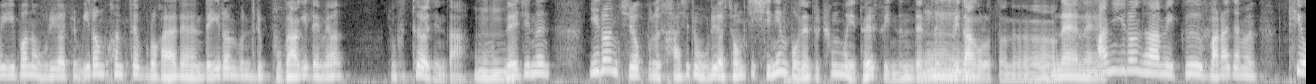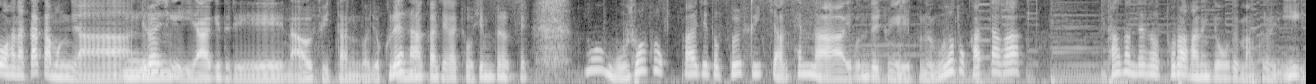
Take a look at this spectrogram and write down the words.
이번은 우리가 좀 이런 컨셉으로 가야 되는데 이런 분들이 부각이 되면 좀 흐트러진다. 음. 내지는 이런 지역분은 사실은 우리가 정치 신인 보내도 충분히 될 수 있는 데인데 음. 우리 당으로서는 네네. 아니 이런 사람이 그 말하자면 티오 하나 깎아 먹냐 음. 이런 식의 이야기들이 나올 수 있다는 거죠. 그래서 음. 아까 제가 조심스럽게 뭐 무소속까지도 볼 수 있지 않겠나 이분들 중에 이분은 무소속 갔다가 당선돼서 돌아가는 경우도 많거든요. 이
